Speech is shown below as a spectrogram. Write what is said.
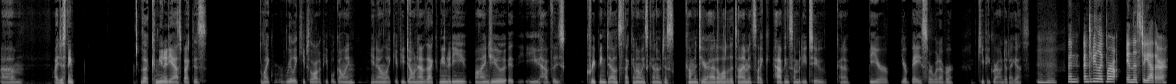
um, I just think the community aspect is like really keeps a lot of people going. You know, like if you don't have that community behind you, it, you have these creeping doubts that can always kind of just come into your head. A lot of the time, it's like having somebody to kind of be your your base or whatever, keep you grounded. I guess. hmm And and to be like we're in this together.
